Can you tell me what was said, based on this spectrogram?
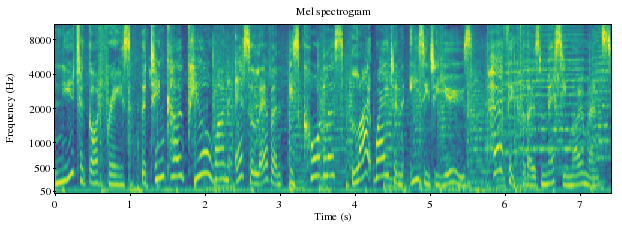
New to Godfreys, the Tineco Pure One S11 is cordless, lightweight, and easy to use. Perfect for those messy moments.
